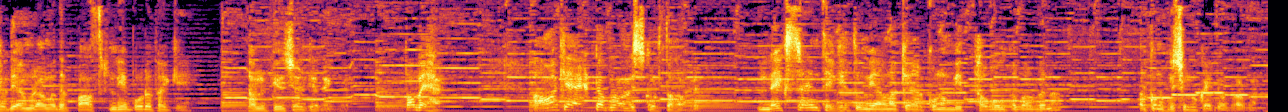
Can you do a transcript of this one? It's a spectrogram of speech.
যদি আমরা আমাদের পাস্ট নিয়ে পড়ে থাকি, তাহলে ফিউচারকে দেখবে। তবে হ্যাঁ আমাকে একটা প্রমিস করতে হবে। নেক্সট টাইম থেকে তুমি আমাকে আর কোনো মিথ্যা বলতে পারবে না, আর কোনো কিছু লুকাইতে পারবে না।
